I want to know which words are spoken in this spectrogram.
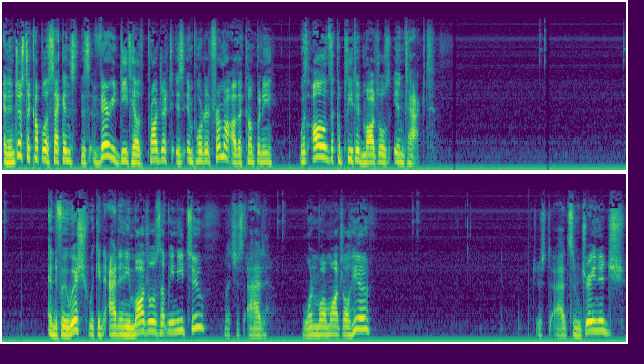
And in just a couple of seconds, this very detailed project is imported from our other company with all of the completed modules intact. And if we wish, we can add any modules that we need to. Let's just add one more module here. Just to add some drainage.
